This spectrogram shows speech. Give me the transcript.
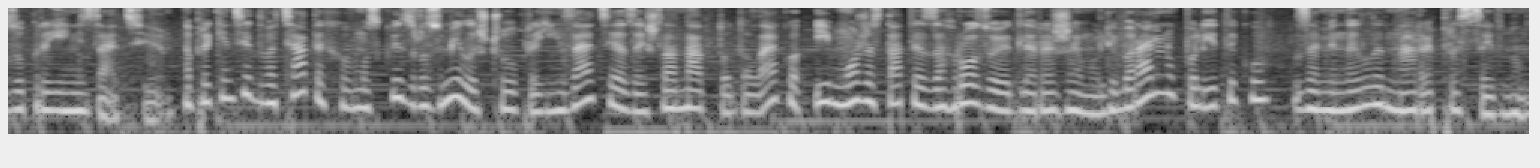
з українізацією. Наприкінці 20-х в Москві зрозуміли, що українізація зайшла надто далеко і може стати загрозою для режиму. Ліберальну політику замінили на репресивну.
